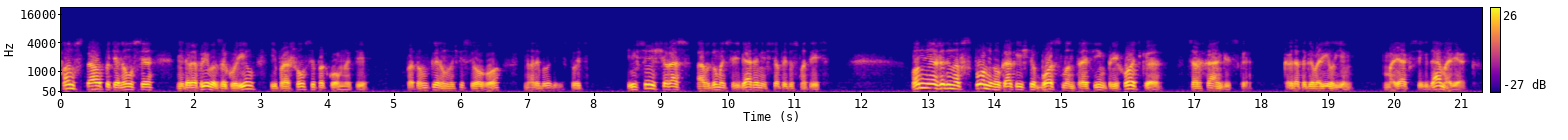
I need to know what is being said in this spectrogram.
Он встал, потянулся, неторопливо закурил и прошелся по комнате. Потом взглянул на часы. Ого, надо было действовать. И все еще раз обдумать с ребятами, все предусмотреть. Он неожиданно вспомнил, как еще боссман Трофим Приходько с Архангельска когда-то говорил им: "Моряк всегда моряк,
